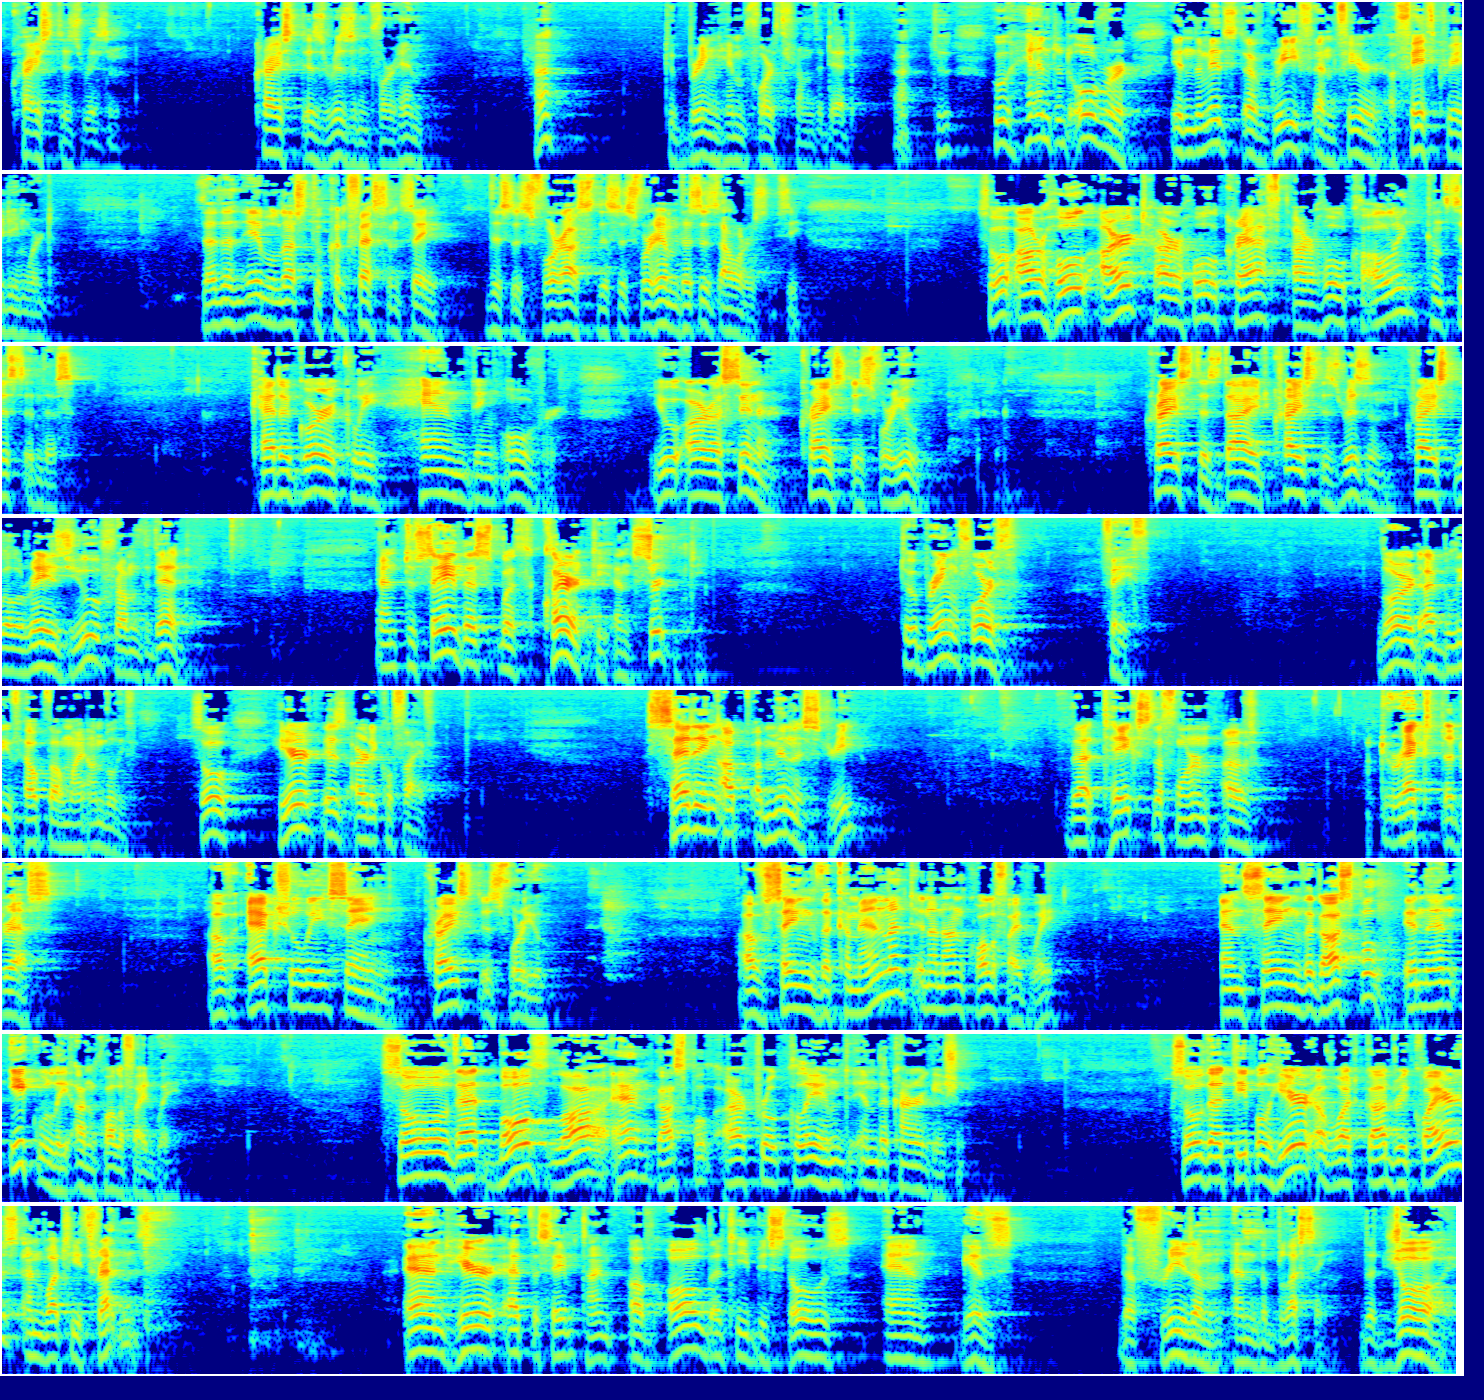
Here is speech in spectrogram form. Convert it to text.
Christ is risen, Christ is risen for him. Huh? To bring him forth from the dead. Huh? To, who handed over in the midst of grief and fear a faith creating word that enabled us to confess and say, This is for us, this is for him, this is ours. You see. So, our whole art, our whole craft, our whole calling consists in this categorically handing over you are a sinner. Christ is for you. Christ has died. Christ is risen. Christ will raise you from the dead. And to say this with clarity and certainty, to bring forth faith. Lord, I believe, help thou my unbelief. So here is Article 5 setting up a ministry that takes the form of direct address, of actually saying, Christ is for you, of saying the commandment in an unqualified way, and saying the gospel in an equally unqualified way so that both law and gospel are proclaimed in the congregation. So that people hear of what God requires and what He threatens, and hear at the same time of all that He bestows and gives the freedom and the blessing, the joy,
